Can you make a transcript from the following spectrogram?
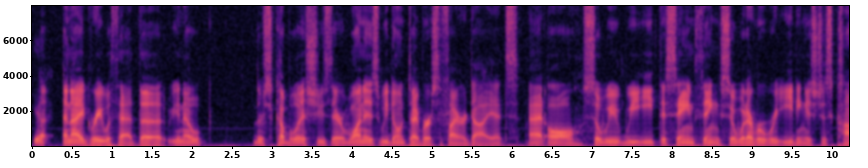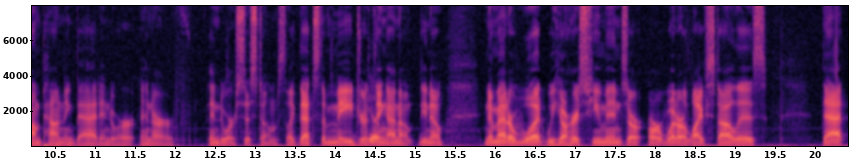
yeah, And I agree with that. The you know, there's a couple of issues there. One is we don't diversify our diets at all, so we we eat the same thing. So whatever we're eating is just compounding bad into our in our into our systems. Like that's the major Yep. thing. I don't you know, no matter what we are as humans or or what our lifestyle is, that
